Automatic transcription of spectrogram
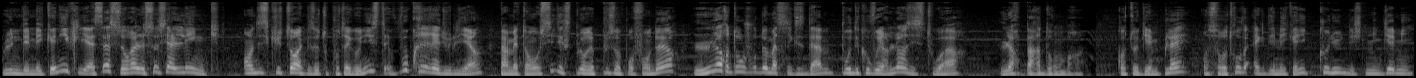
L'une des mécaniques liées à ça sera le social link. En discutant avec les autres protagonistes, vous créerez du lien, permettant aussi d'explorer plus en profondeur leur donjon de Matrix Dame pour découvrir leurs histoires, leurs parts d'ombre. Quant au gameplay, on se retrouve avec des mécaniques connues des Shin Megami.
